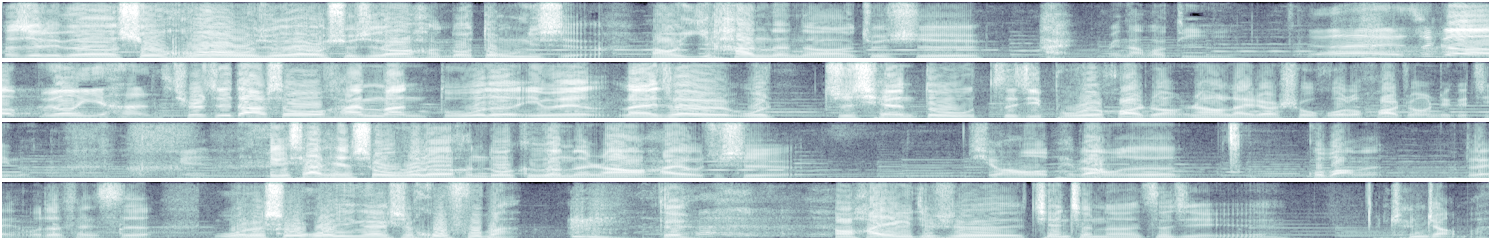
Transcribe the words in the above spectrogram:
在这里的收获，我觉得我学习到很多东西。然后遗憾的呢，就是唉，没拿到第一。哎，这个不用遗憾。其实最大收获还蛮多的，因为来这儿我之前都自己不会化妆，然后来这儿收获了化妆这个技能。这个夏天收获了很多哥哥们，然后还有就是喜欢我陪伴我的国宝们，对我的粉丝。我的收获应该是护肤吧，对。然后还有一个就是见证了自己成长吧，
